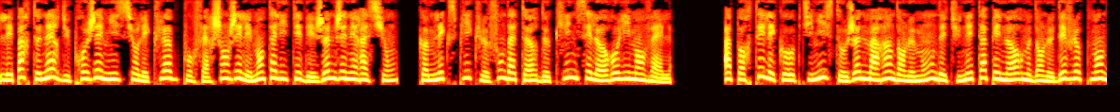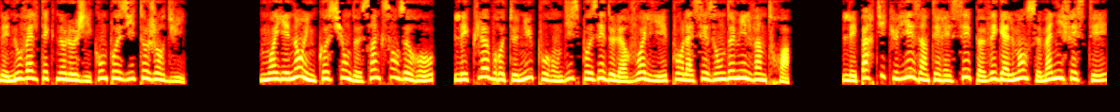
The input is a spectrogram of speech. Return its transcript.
les partenaires du projet misent sur les clubs pour faire changer les mentalités des jeunes générations, comme l'explique le fondateur de Clean Sailor Oli Manvel. Apporter l'éco-optimiste aux jeunes marins dans le monde est une étape énorme dans le développement des nouvelles technologies composites aujourd'hui. Moyennant une caution de 500 euros, les clubs retenus pourront disposer de leur voilier pour la saison 2023. Les particuliers intéressés peuvent également se manifester,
